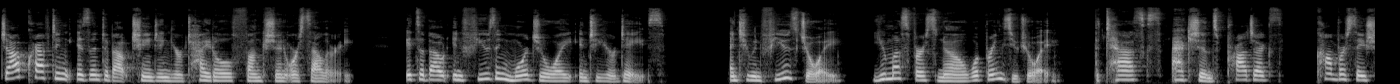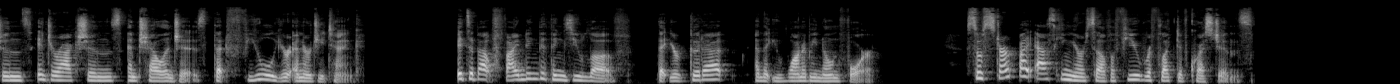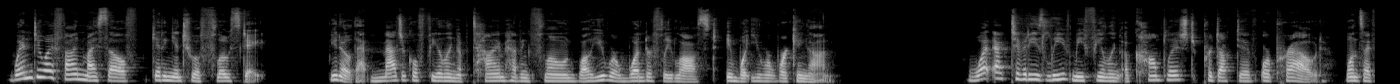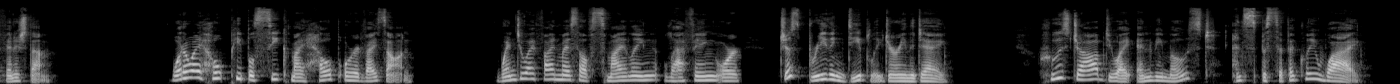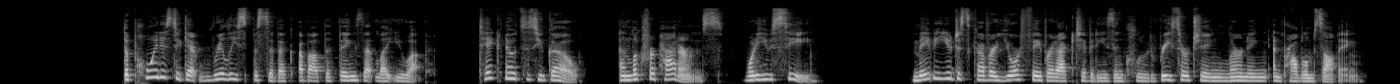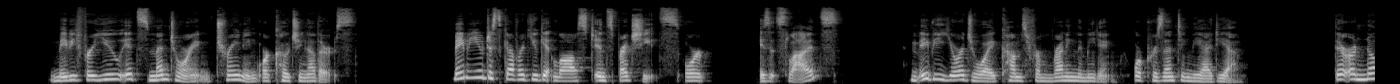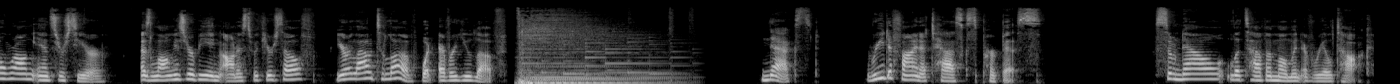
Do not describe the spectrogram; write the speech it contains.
Job crafting isn't about changing your title, function, or salary. It's about infusing more joy into your days. And to infuse joy, you must first know what brings you joy the tasks, actions, projects, conversations, interactions, and challenges that fuel your energy tank. It's about finding the things you love, that you're good at, and that you want to be known for. So start by asking yourself a few reflective questions. When do I find myself getting into a flow state? You know, that magical feeling of time having flown while you were wonderfully lost in what you were working on. What activities leave me feeling accomplished, productive, or proud once I finish them? What do I hope people seek my help or advice on? When do I find myself smiling, laughing, or just breathing deeply during the day? Whose job do I envy most, and specifically why? The point is to get really specific about the things that light you up. Take notes as you go and look for patterns. What do you see? Maybe you discover your favorite activities include researching, learning, and problem solving. Maybe for you, it's mentoring, training, or coaching others. Maybe you discovered you get lost in spreadsheets, or is it slides? Maybe your joy comes from running the meeting or presenting the idea. There are no wrong answers here. As long as you're being honest with yourself, you're allowed to love whatever you love. Next, redefine a task's purpose. So now let's have a moment of real talk.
